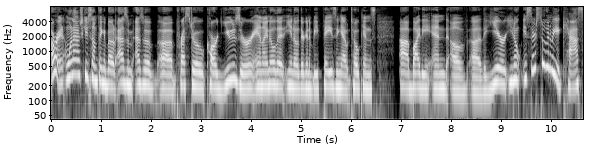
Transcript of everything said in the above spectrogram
All right, I want to ask you something about as a as a uh, Presto card user, and I know that you know they're going to be phasing out tokens. Uh, by the end of uh, the year, you know, is there still going to be a cash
